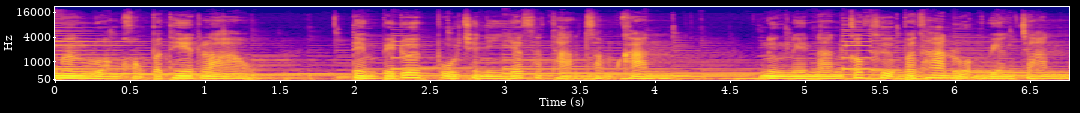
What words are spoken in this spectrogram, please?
เมืองหลวงของประเทศลาว เต็มไปด้วยปูชนียสถานสำคัญ หนึ่งในนั้นก็คือพระธาตุหลวงเวียงจันทร์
